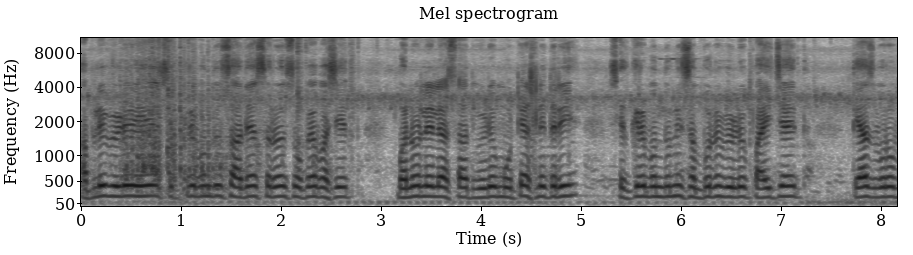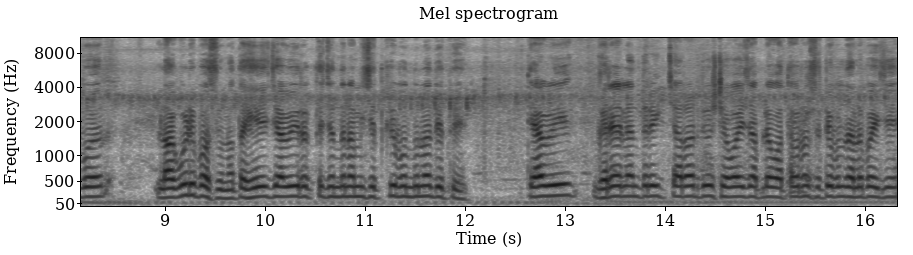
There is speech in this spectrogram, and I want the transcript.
आपले व्हिडिओ हे शेतकरी बंधू साध्या सरळ सोप्या भाषेत बनवलेले असतात. व्हिडिओ मोठे असले तरी शेतकरी बंधूंनी संपूर्ण व्हिडिओ पाहिजे आहेत. त्याचबरोबर लागवडीपासून आता हे ज्यावेळी रक्तचंदन आम्ही शेतकरी बंधूंना देतो आहे त्यावेळी घरी आल्यानंतर एक चार आठ दिवस ठेवायचं आपल्या वातावरण सुटेबल झालं पाहिजे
